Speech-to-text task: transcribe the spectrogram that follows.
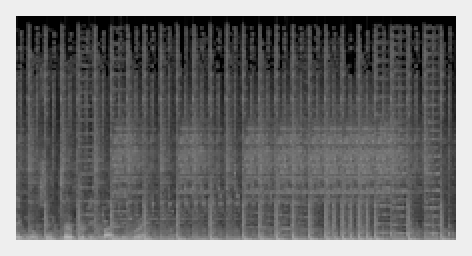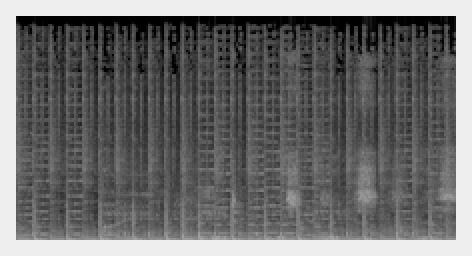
signals interpreted by your brain? I hate this place, this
